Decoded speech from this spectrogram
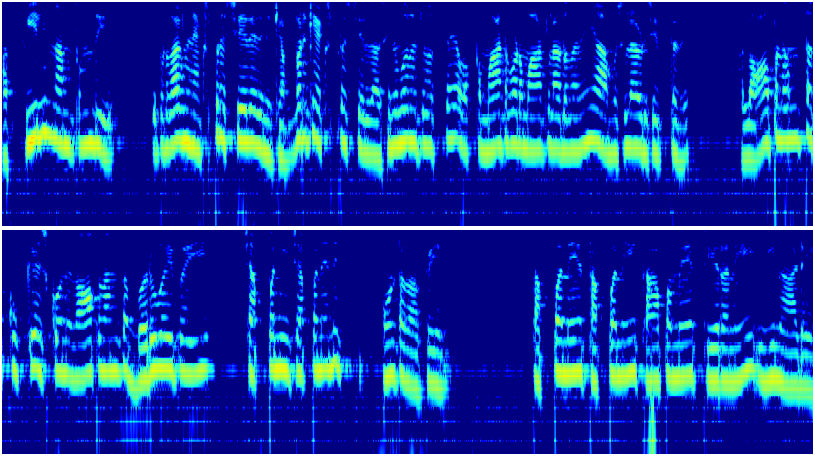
ఆ ఫీలింగ్ అంత ఉంది. ఇప్పటిదాకా నేను ఎక్స్ప్రెస్ చేయలేదు నీకు ఎవ్వరికీ ఎక్స్ప్రెస్ చేయలేదు. ఆ సినిమాలో చూస్తే ఒక్క మాట కూడా మాట్లాడదని ఆ ముసలావిడ చెప్తుంది. ఆ లోపలంతా కుక్కేసుకొని లోపలంతా బరువు అయిపోయి చెప్పని చెప్పని అని ఉంటుంది ఆ పెయిన్. తప్పనే తప్పని తాపమే తీరని ఈనాడే.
